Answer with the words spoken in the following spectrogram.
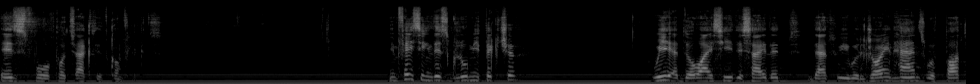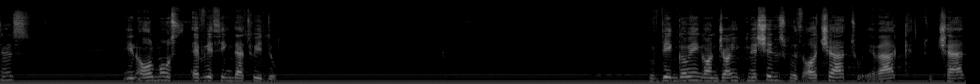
is for protracted conflicts. In facing this gloomy picture, we at the OIC decided that we will join hands with partners in almost everything that we do. We've been going on joint missions with OCHA to Iraq, to Chad,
